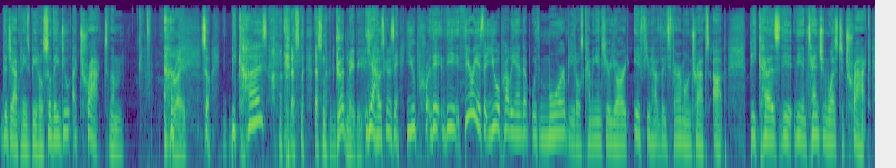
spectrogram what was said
the Japanese beetles. So they do attract them. Right. So because That's not, that's not good, maybe. Yeah, I was going to say you. Pr- the the theory is that you will probably end up with more beetles coming into your yard if you have these pheromone traps up, because the the intention was to track.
